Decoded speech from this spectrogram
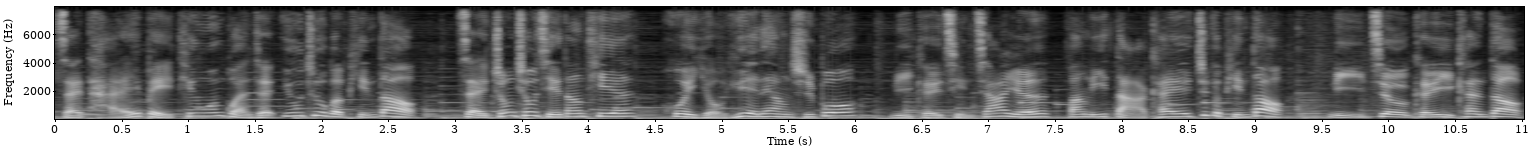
在台北天文馆的 YouTube 频道，在中秋节当天会有月亮直播，你可以请家人帮你打开这个频道，你就可以看到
